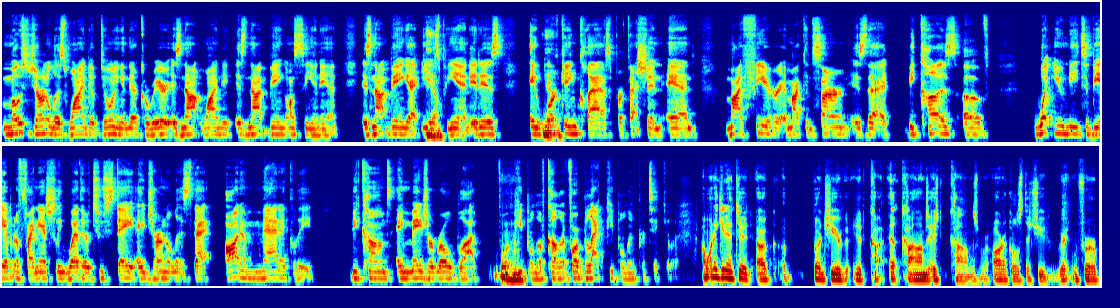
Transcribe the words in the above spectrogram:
most journalists wind up doing in their career is not winding is not being on CNN, is not being at ESPN. Yeah. It is a working yeah. class profession. And my fear and my concern is that because of what you need to be able to financially weather to stay a journalist, that automatically becomes a major roadblock for mm-hmm. people of color, for Black people in particular. I want to get into a, a bunch of your, uh, columns, columns, articles that you've written for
